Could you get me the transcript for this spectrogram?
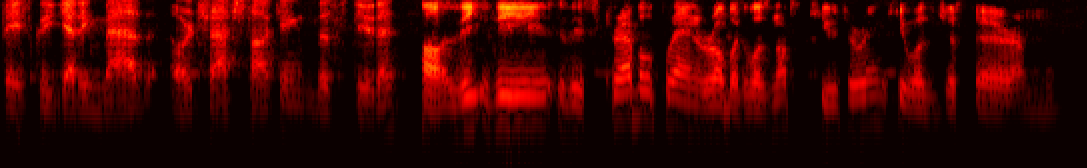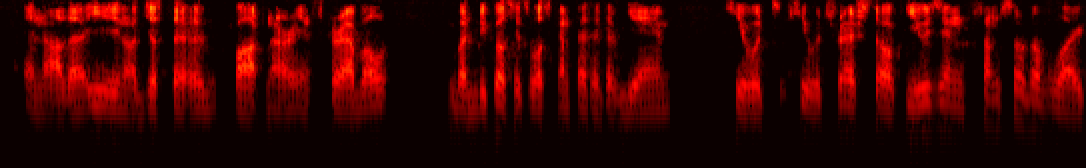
basically getting mad or trash talking the student. Oh, the the the Scrabble playing robot was not tutoring. He was just um, another, you know, just a partner in Scrabble. But because it was competitive game, he would he would trash talk using some sort of like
